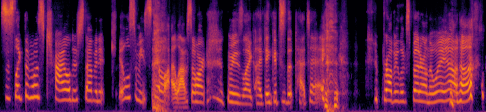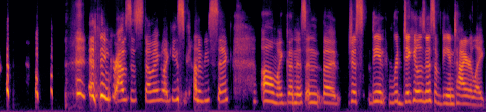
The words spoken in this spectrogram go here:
This is like the most childish stuff, and it kills me still. I laugh so hard. He's like, I think it's the pate. Probably looks better on the way out, huh? and then grabs his stomach like he's gonna be sick. Oh my goodness. And the just the ridiculousness of the entire like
